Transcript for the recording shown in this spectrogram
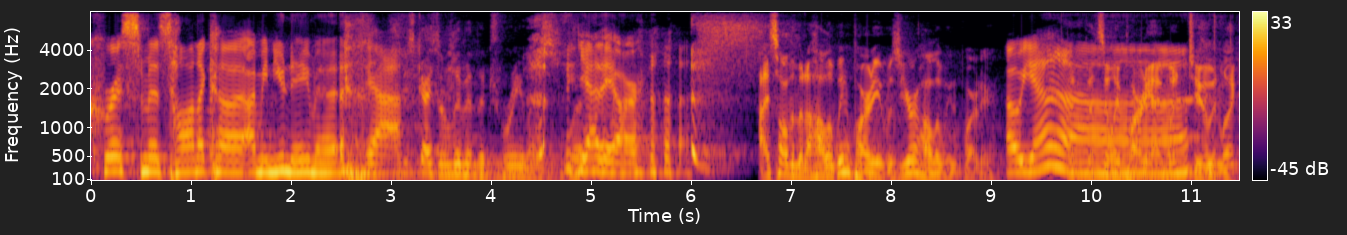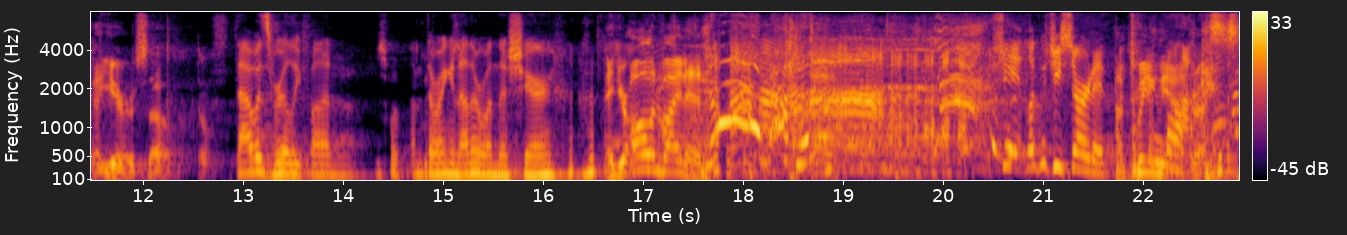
Christmas, Hanukkah. I mean, you name it. Yeah. These guys are living the dream. I swear. Yeah, they are. I saw them at a Halloween party. It was your Halloween party. Oh yeah. That's the only party I went to in like a year. So don't. That was really fun. I'm throwing another one this year. And you're all invited. Shit, look what you started. I'm tweeting the Fuck. address.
